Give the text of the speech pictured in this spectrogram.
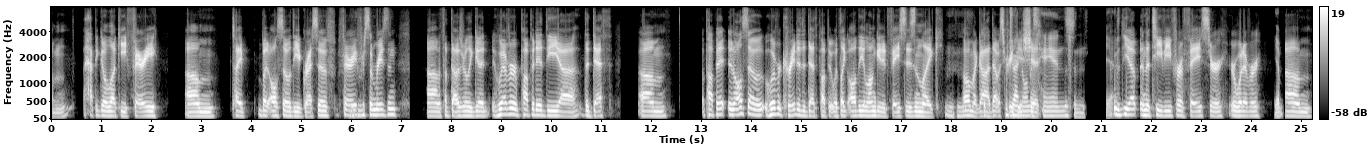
um, happy-go-lucky fairy um, type, but also the aggressive fairy Mhm. for some reason. Um, I thought that was really good. Whoever puppeted the uh, the death um, puppet, and also whoever created the death puppet with like all the elongated faces and like, Mhm. oh my god, that was creepy as shit. hands and yeah, Yep, and the TV for a face or or whatever. Yep. Um,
